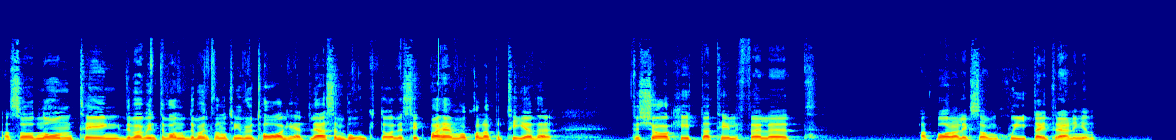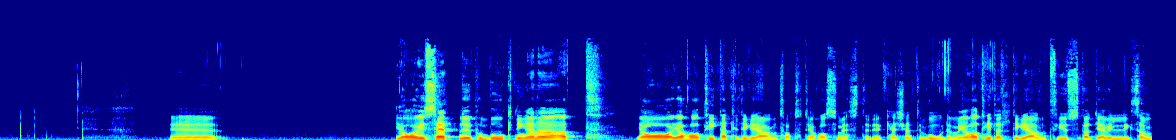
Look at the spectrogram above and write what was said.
Alltså någonting, det behöver inte vara, det behöver inte vara någonting överhuvudtaget. Läs en bok då, eller sitt bara hemma och kolla på TV. Försök hitta tillfället att bara liksom skita i träningen. Eh, jag har ju sett nu på bokningarna att ja, jag har tittat lite grann trots att jag har semester. Det kanske jag inte borde, men jag har tittat lite grann just för att jag vill liksom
